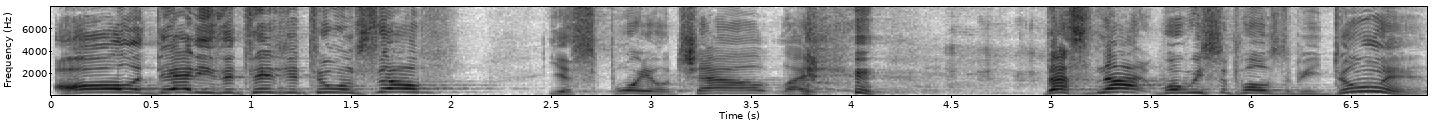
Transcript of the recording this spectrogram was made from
all of daddy's attention to himself, you spoiled child. Like, that's not what we're supposed to be doing.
